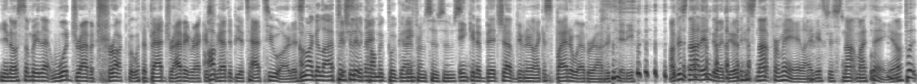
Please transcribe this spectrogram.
you know, somebody that would drive a truck, but with a bad driving record, so he had to be a tattoo artist. I'm not gonna lie. I picture the comic book guy ink- from Simpsons. inking a bitch up, giving her like a spider web around her titty. I'm just not into it, dude. It's not for me. Like, it's just not my thing, you know? But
